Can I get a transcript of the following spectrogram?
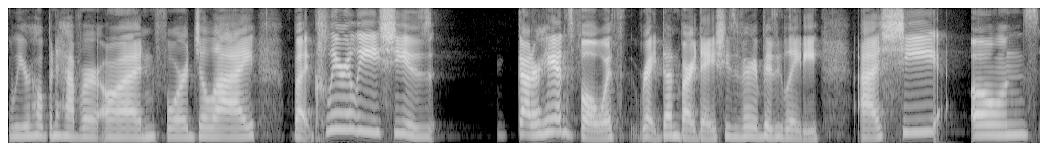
we were hoping to have her on for July, but clearly she is got her hands full with Wright Dunbar Day. She's a very busy lady. Uh, she owns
